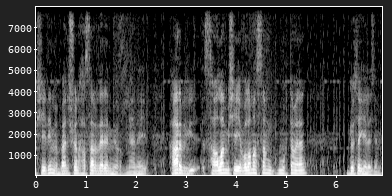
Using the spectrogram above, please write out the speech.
Bir şey diyeyim mi? Ben şu an hasar veremiyorum. Yani harbi bir- sağlam bir şey ev olamazsam muhtemelen göte geleceğim.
